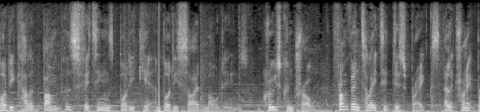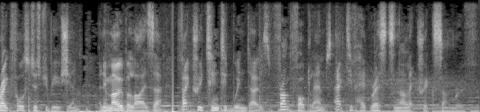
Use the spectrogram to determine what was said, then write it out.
body coloured bumpers, fittings, body kit and body side mouldings, cruise control, front ventilated disc brakes, electronic brake force distribution, an immobiliser, factory tinted windows, front fog lamps, active headrests and electric sunroof.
